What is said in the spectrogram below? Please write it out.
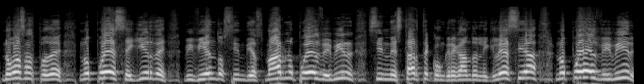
no vas a poder, no puedes seguir viviendo sin diezmar, no puedes vivir sin estarte congregando en la iglesia, no puedes vivir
